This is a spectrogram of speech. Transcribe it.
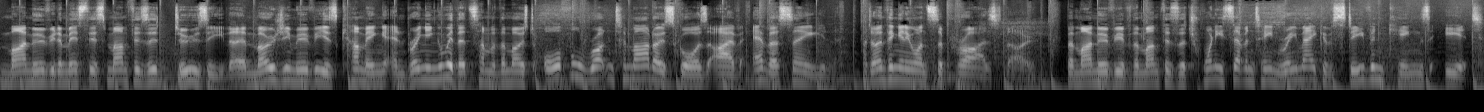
My movie to miss this month is a doozy. The Emoji Movie is coming and bringing with it some of the most awful Rotten Tomato scores I've ever seen. I don't think anyone's surprised though. But my movie of the month is the 2017 remake of Stephen King's It.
